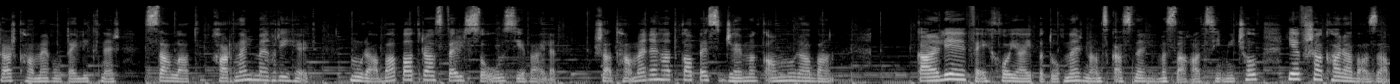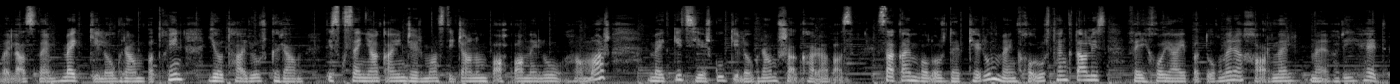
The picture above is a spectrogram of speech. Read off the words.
շարք համեղ ուտելիքներ՝ սալատ, խառնել մեղրի հետ, մուրաբա պատրաստել, սոուս եւ այլն։ Շատ համեղ է հատկապես ջեմը կամ մուրաբան։ Կարելի է ֆեյխոյայի պտուղներն անցկացնել մսաղացի միջով եւ շաքարավազ ավելացնել 1 կիլոգրամ պտղին 700 գրամ, իսկ սենյակային ջերմաստիճանում պահպանելու համար 1-ից 2 կիլոգրամ շաքարավազ։ Սակայն բոլոր դեպքերում մենք խորհուրդ ենք տալիս ֆեյխոյայի պտուղները խառնել մեղրի հետ,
